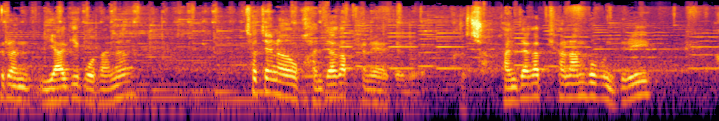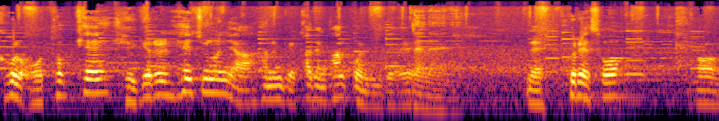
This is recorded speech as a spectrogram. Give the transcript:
그런 이야기보다는 첫째는 환자가 편해야 되고요. 그렇죠. 환자가 편한 부분들이 그걸 어떻게 해결을 해주느냐 하는 게 가장 관건인데, 네네. 네, 그래서 어,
